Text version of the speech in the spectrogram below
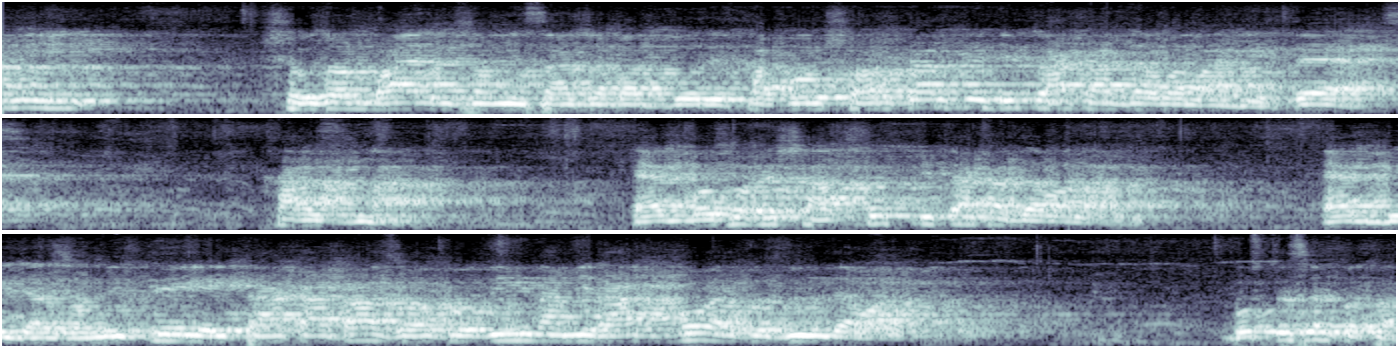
আমি সুজন ভাইয়ের জমি চাষাবাদ করে খাব, সরকারকে যে টাকা দেওয়া লাগে, ট্যাক্স, খাজনা, এক বছরে সাতষট্টি টাকা দেওয়া লাগে। এক বিঘা জমিতে এই টাকাটা যতদিন আমি রাখব, এতদিন দেওয়া লাগবে বুঝতেছেন কথা?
